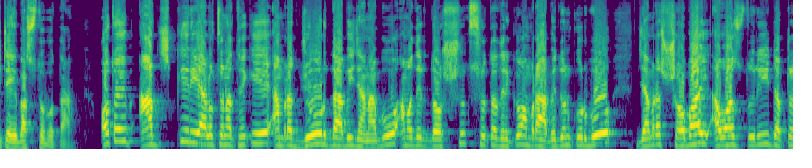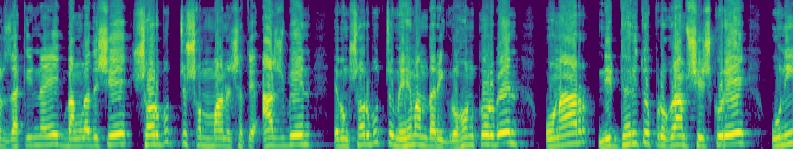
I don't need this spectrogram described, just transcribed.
এটাই বাস্তবতা। অতএব আজকের এই আলোচনা থেকে আমরা জোর দাবি জানাব, আমাদের দর্শক শ্রোতাদেরকেও আমরা আবেদন করব যে আমরা সবাই আওয়াজ তুলি, ডক্টর জাকির নায়েক বাংলাদেশে সর্বোচ্চ সম্মানের সাথে আসবেন এবং সর্বোচ্চ মেহমানদারি গ্রহণ করবেন। ওনার নির্ধারিত প্রোগ্রাম শেষ করে উনি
